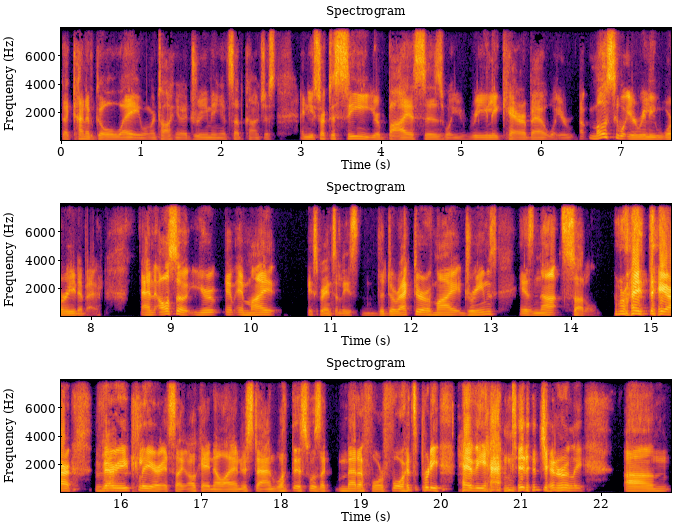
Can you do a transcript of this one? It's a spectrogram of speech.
that kind of go away when we're talking about dreaming and subconscious and you start to see your biases what you really care about what you're mostly what you're really worried about and also you're in my experience at least the director of my dreams is not subtle right? They are very yeah. clear. It's like, okay, no, I understand what this was a metaphor for. It's pretty heavy handed generally. Um,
